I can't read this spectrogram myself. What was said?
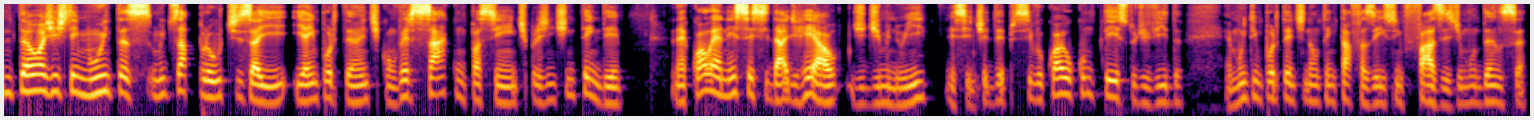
Então, a gente tem muitas, muitos approaches aí e é importante conversar com o paciente para a gente entender né, qual é a necessidade real de diminuir esse antidepressivo, qual é o contexto de vida. É muito importante não tentar fazer isso em fases de mudança.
